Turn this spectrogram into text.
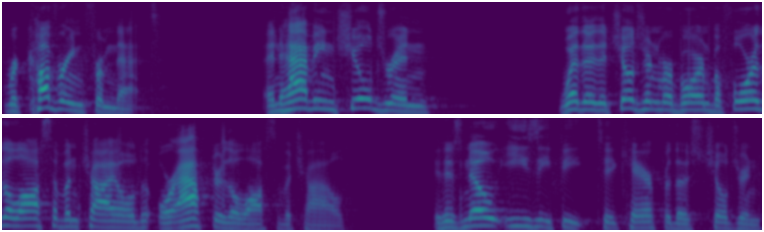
recovering from that and having children whether the children were born before the loss of a child or after the loss of a child. It is no easy feat to care for those children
